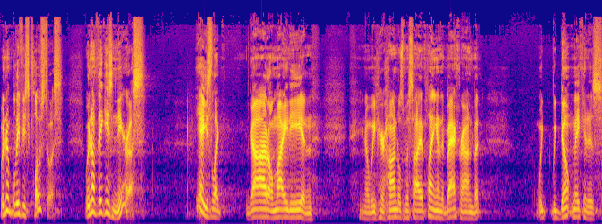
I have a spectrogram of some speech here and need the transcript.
We don't believe he's close to us. We don't think he's near us. Yeah, he's like God Almighty, and, you know, we hear Handel's Messiah playing in the background, but we, we don't make it as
